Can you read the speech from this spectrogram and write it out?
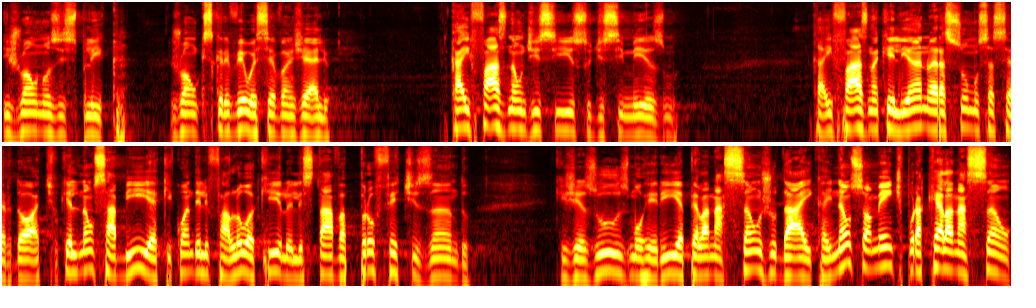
E João nos explica João que escreveu esse evangelho. Caifás não disse isso de si mesmo. Caifás, naquele ano, era sumo sacerdote. O que ele não sabia é que, quando ele falou aquilo, ele estava profetizando que Jesus morreria pela nação judaica, e não somente por aquela nação,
